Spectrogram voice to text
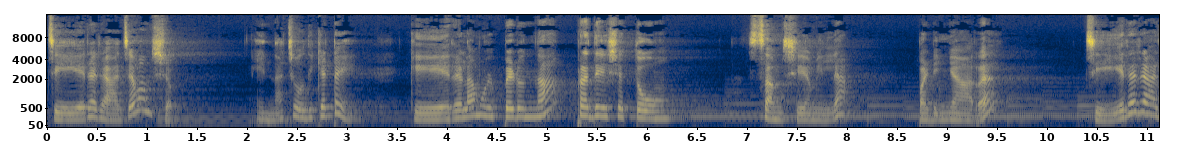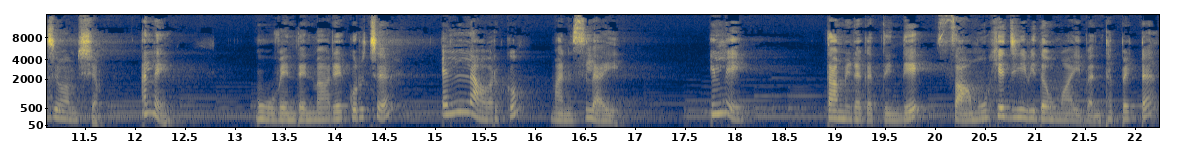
ചേര രാജവംശം. എന്നാ ചോദിക്കട്ടെ കേരളം ഉൾപ്പെടുന്ന പ്രദേശത്തോ? സംശയമില്ല. പടിഞ്ഞാറ് ചേര രാജവംശം അല്ലേ? മൂവേന്തന്മാരെ കുറിച്ച് എല്ലാവർക്കും മനസ്സിലായി. ഇല്ലേ? തമിഴകത്തിന്റെ സാമൂഹ്യ ജീവിതവുമായി ബന്ധപ്പെട്ട്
